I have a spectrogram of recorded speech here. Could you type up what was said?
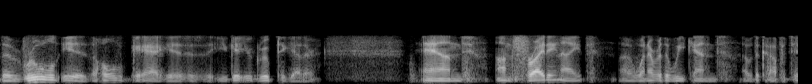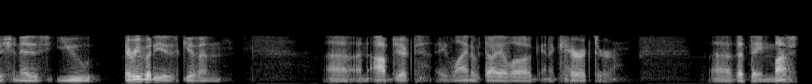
the rule is the whole gag is is that you get your group together, and on Friday night, uh, whenever the weekend of the competition is, you everybody is given uh, an object, a line of dialogue, and a character uh, that they must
